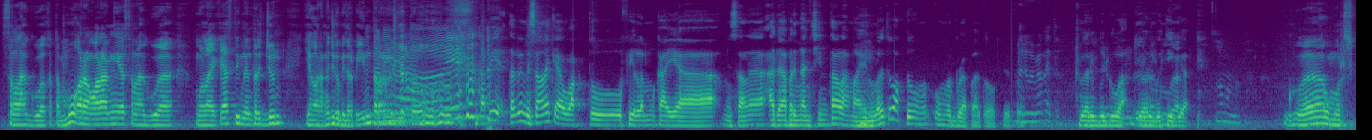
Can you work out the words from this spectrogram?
setelah gue ketemu orang-orangnya setelah gue mulai casting dan terjun ya orangnya juga pinter-pinter gitu. tapi tapi misalnya kayak waktu film kayak misalnya ada apa dengan cinta lah main lo itu waktu um- umur berapa tuh waktu itu 2000 berapa itu? 2002 2003 Lo berapa? gue umur 10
